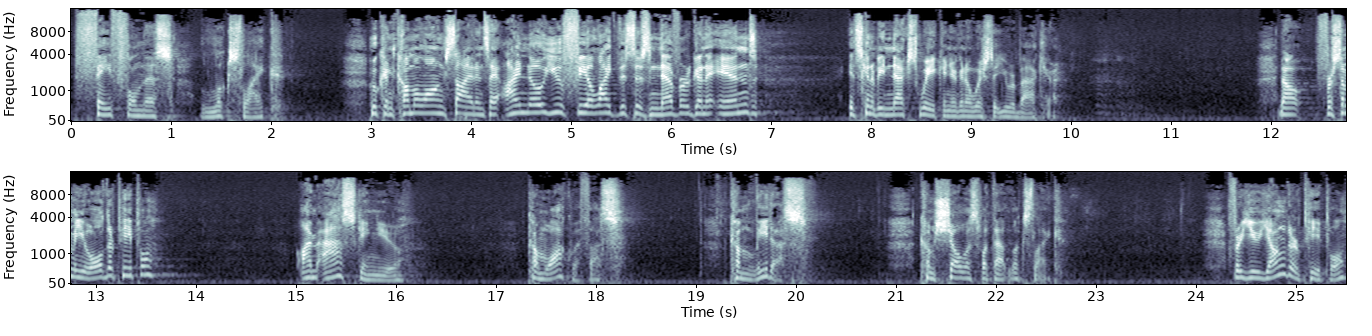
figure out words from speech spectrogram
faithfulness looks like. Who can come alongside and say, I know you feel like this is never going to end. It's going to be next week, and you're going to wish that you were back here. Now, for some of you older people, I'm asking you come walk with us, come lead us. Come show us what that looks like. For you younger people,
